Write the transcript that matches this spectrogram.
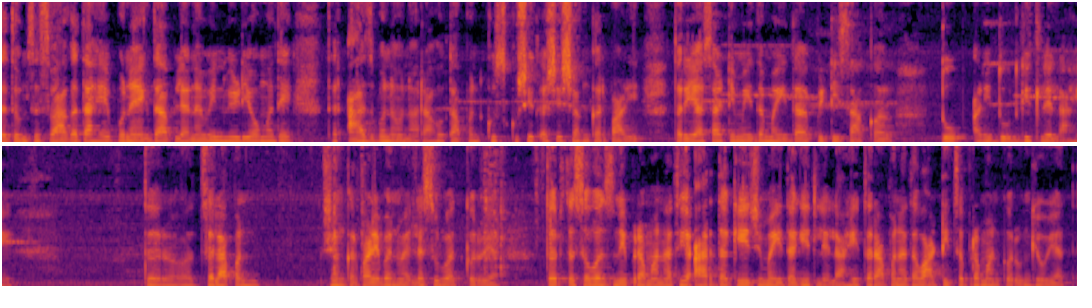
तर तुमचं स्वागत आहे पुन्हा एकदा आपल्या नवीन व्हिडिओमध्ये. तर आज बनवणार आहोत आपण खुसखुशीत अशी शंकरपाळी तर यासाठी मी इथं मैदा पिठी साखर तूप आणि दूध घेतलेलं आहे. तर चला आपण शंकरपाळी बनवायला सुरुवात करूया. तर तसं वजनी प्रमाणात हे अर्धा के जी मैदा घेतलेला आहे. तर आपण आता वाटीचं प्रमाण करून घेऊयात.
